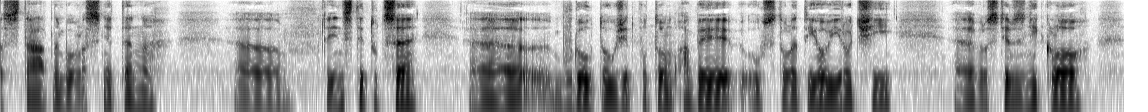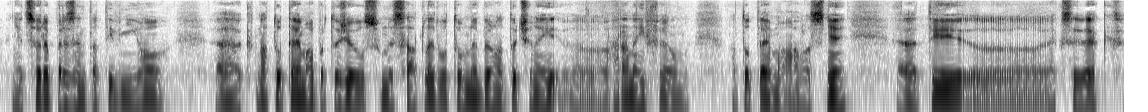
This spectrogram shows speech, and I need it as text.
stát nebo vlastně ten, eh, ty instituce budou toužit potom, aby u stoletého výročí prostě vzniklo něco reprezentativního na to téma, protože 80 let o tom nebyl natočený hraný film na to téma a vlastně Eh, ty, eh, jak, se, jak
